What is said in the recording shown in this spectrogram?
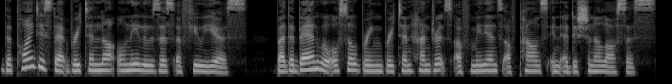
The point is that Britain not only loses a few years, but the ban will also bring Britain hundreds of millions of pounds in additional losses.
